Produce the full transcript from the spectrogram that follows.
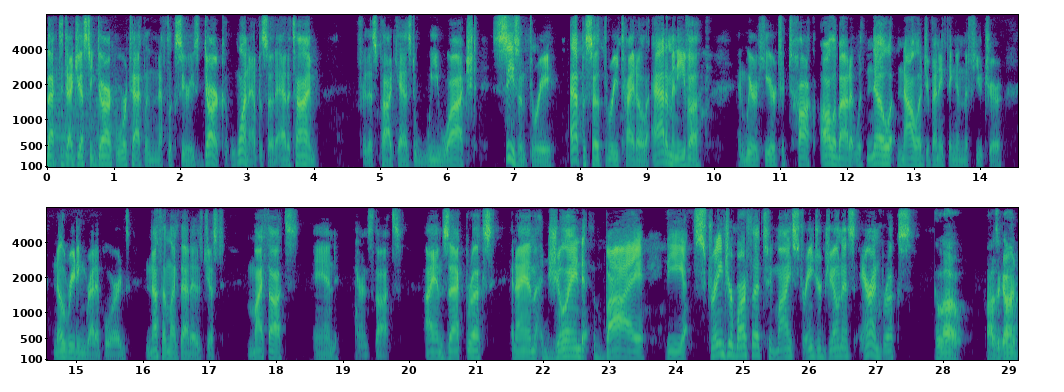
back to Digesting Dark, where we're tackling the Netflix series Dark one episode at a time. For this podcast, we watched season three, episode three, titled Adam and Eva, and we're here to talk all about it with no knowledge of anything in the future, no reading Reddit boards, nothing like that. Is just my thoughts and Aaron's thoughts. I am Zach Brooks, and I am joined by the stranger Martha to my stranger Jonas, Aaron Brooks. Hello. How's it going?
